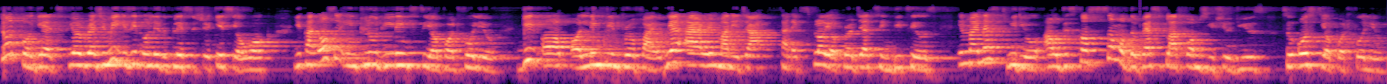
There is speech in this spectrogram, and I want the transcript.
Don't forget, your resume isn't only the place to showcase your work. You can also include links to your portfolio, GitHub or LinkedIn profile where hiring manager can explore your projects in details. In my next video, I'll discuss some of the best platforms you should use to host your portfolio.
